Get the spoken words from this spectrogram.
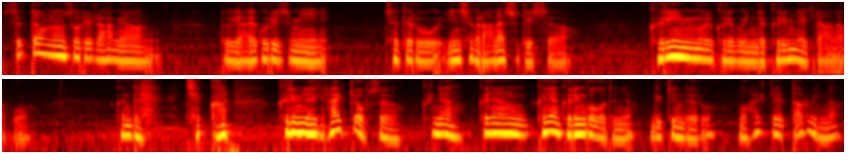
쓸데없는 소리를 하면 또 이 알고리즘이 제대로 인식을 안 할 수도 있어요. 그림을 그리고 있는데 그림 얘기를 안 하고 근데 제걸 그림 얘기를 할 게 없어요. 그냥 그냥 그냥 그린 거거든요. 느낌대로 뭐 할 게 따로 있나?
